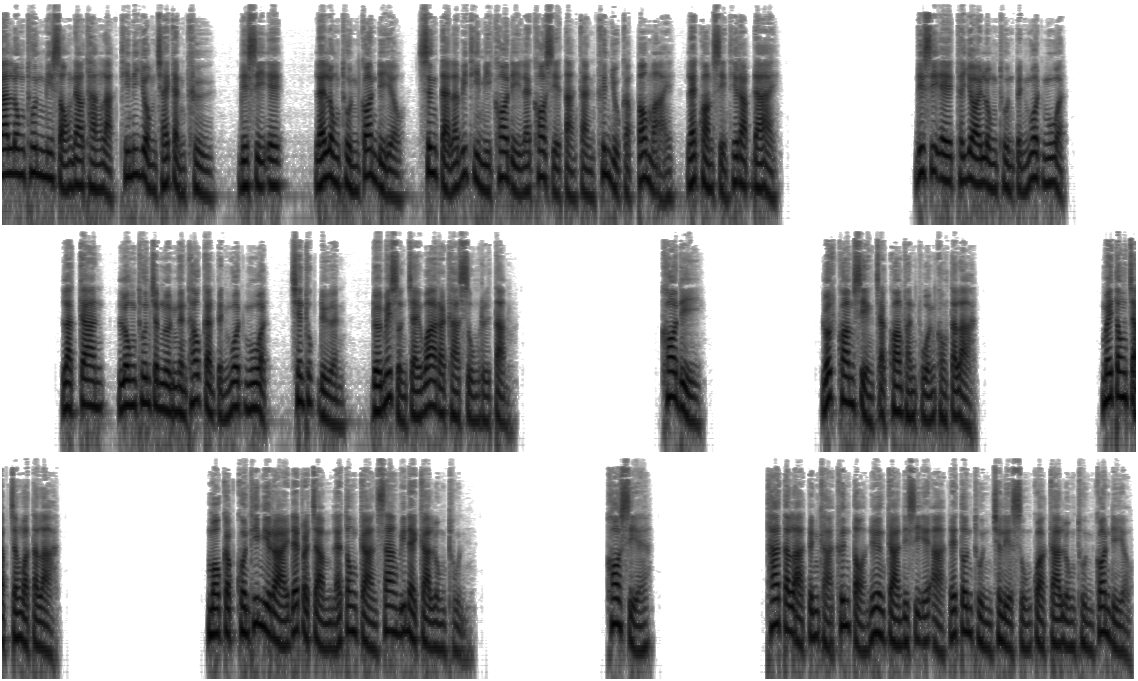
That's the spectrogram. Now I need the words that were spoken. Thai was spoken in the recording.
การลงทุนมี 2 แนวทางหลักที่นิยมใช้กันคือ DCA และลงทุนก้อนเดียว ซึ่งแต่ละวิธีมีข้อดีและข้อเสียต่างกันขึ้นอยู่กับเป้าหมาย และความเสี่ยงที่รับได้ DCA ทยอยลงทุนเป็นงวดงวด หลักการลงทุนจำนวนเงินเท่ากันเป็นงวดงวด เช่นทุกเดือน โดยไม่สนใจว่าราคาสูงหรือต่ำ ข้อดี ลดความเสี่ยงจากความผันผวนของตลาด ไม่ต้องจับจังหวะตลาด เหมาะกับคนที่มีรายได้ประจำและต้องการสร้างวินัยการลงทุน ข้อเสีย ถ้าตลาดเป็นขาขึ้นต่อเนื่องการ DCA อาจได้ต้นทุนเฉลี่ยสูงกว่าการลงทุนก้อนเดียว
